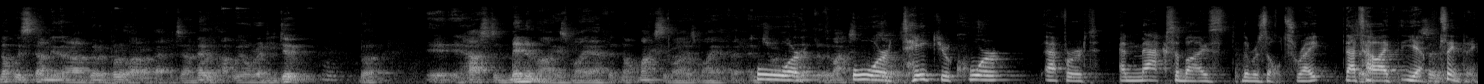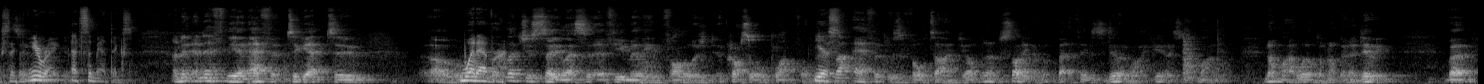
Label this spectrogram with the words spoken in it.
notwithstanding that I've got to put a lot of effort, I know that we already do, but it, has to minimise my effort, not maximise my effort, or or results. take your core effort and maximize the results, right? That's Same how I yeah, Same same, thing. Same thing. You're right. yeah. That's semantics. And, and if the effort to get to uh, Whatever. let's just say less than a few million followers across all platforms. Yes. If that effort was a full time job, no, sorry, I've got better things to do in life. You know, it's not my not my world. I'm not going to do it. But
